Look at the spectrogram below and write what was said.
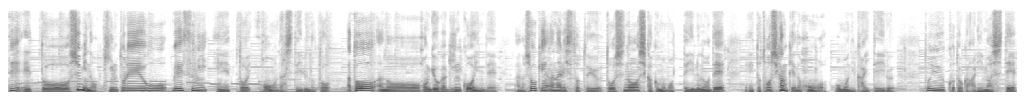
で、えっと、趣味の筋トレをベースに、えっと、本を出しているのとあとあの本業が銀行員であの証券アナリストという投資の資格も持っているので、えっと、投資関係の本を主に書いているということがありまして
